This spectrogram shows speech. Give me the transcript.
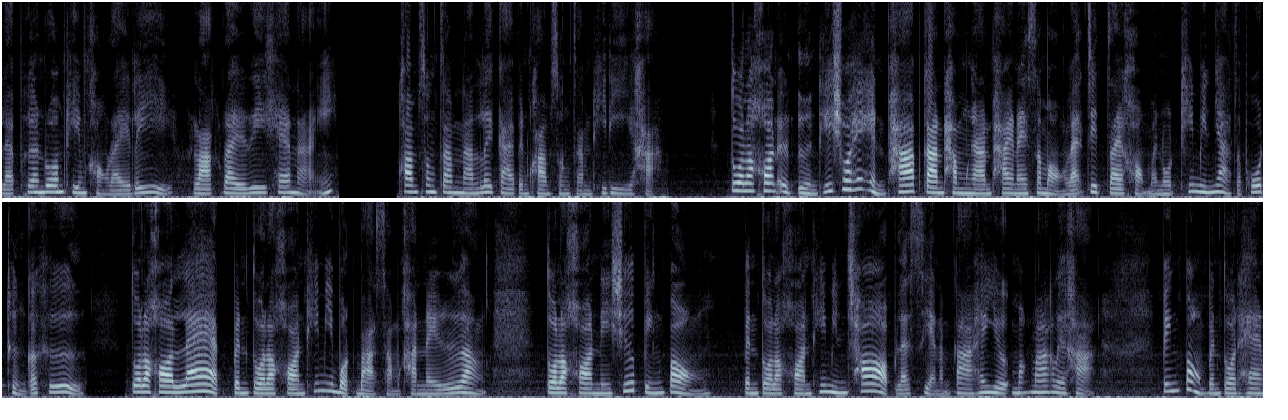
และเพื่อนร่วมทีมของไรลี่รักไรลี่แค่ไหน ความทรงจำนั้นเลยกลายเป็นความทรงจำที่ดีค่ะ ตัวละครอื่น ๆ ที่ช่วยให้เห็นภาพการทำงานภายในสมองและจิตใจของมนุษย์ที่มิ้นอยากจะพูดถึงก็คือ ตัวละครแรกเป็นตัวละครที่มีบทบาทสำคัญในเรื่อง ตัวละครนี้ชื่อปิงป่อง เป็นตัวละครที่มิ้นชอบ และเสียน้ำตาให้เยอะมาก ๆ เลยค่ะ ปิงป่องเป็นตัวแทน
